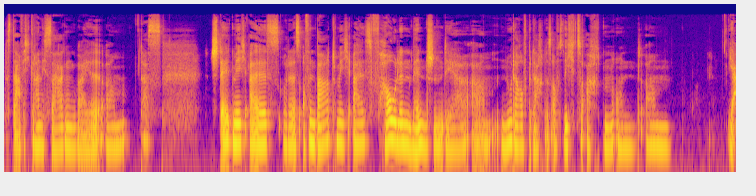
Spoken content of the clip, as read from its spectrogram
das darf ich gar nicht sagen, weil ähm, das stellt mich als oder das offenbart mich als faulen Menschen, der ähm, nur darauf bedacht ist, auf sich zu achten und ähm, ja,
